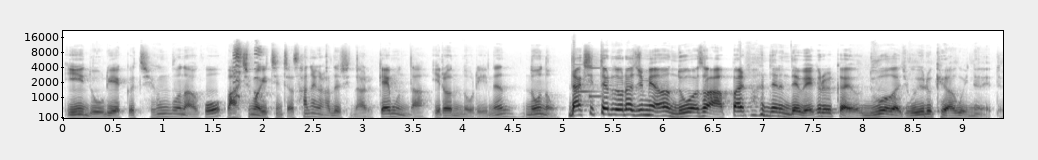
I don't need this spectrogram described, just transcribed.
이 놀이의 끝이 흥분하고 마지막에 진짜 사냥을 하듯이 나를 깨문다. 이런 놀이는 노노. 낚싯대로 놀아주면 누워서 앞발 만드는데 왜 그럴까요? 누워가지고 이렇게 하고 있는 애들.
